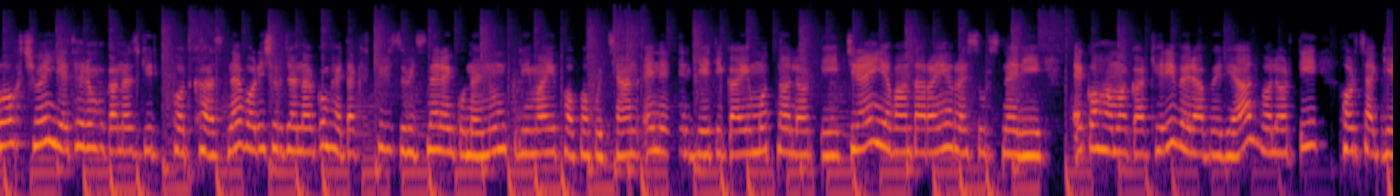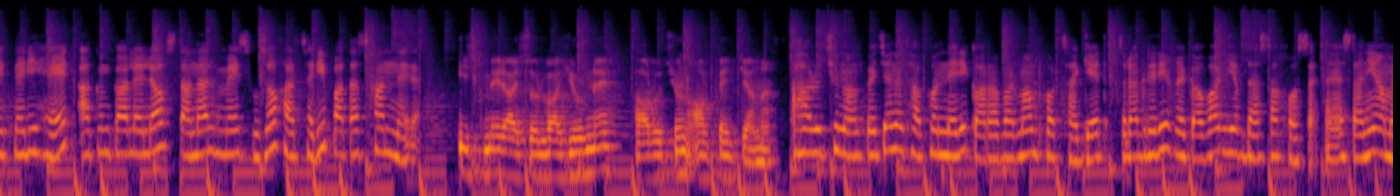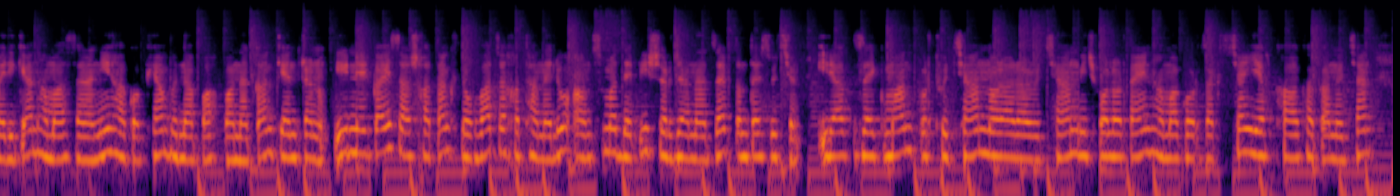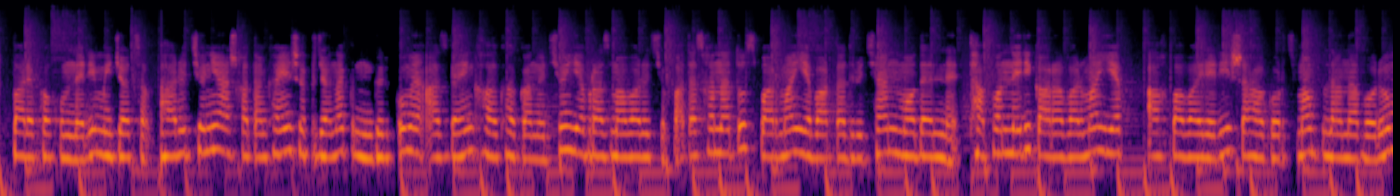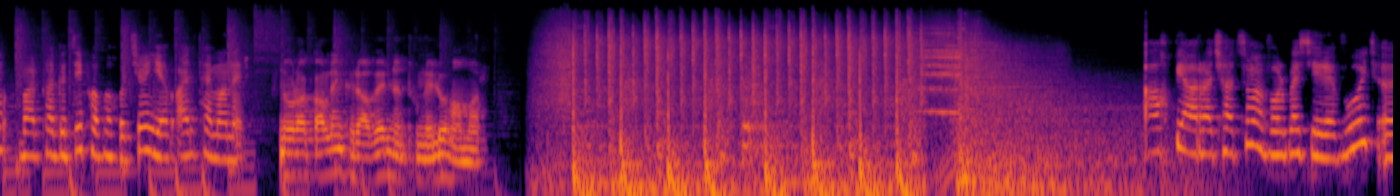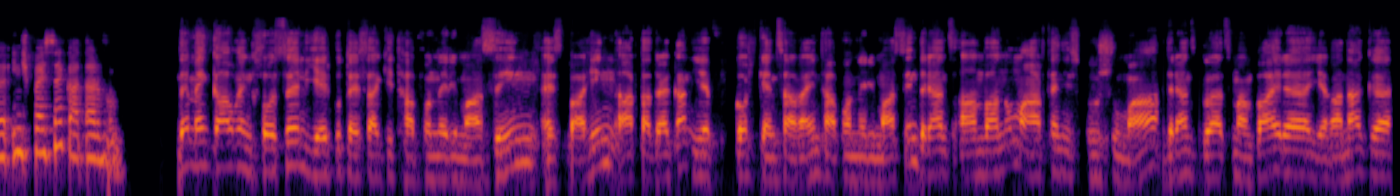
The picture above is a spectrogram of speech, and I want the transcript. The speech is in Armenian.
Ողջույն, եթերում կանաչ գիրք ոդքասթն է, որի շրջանակում հետաքրքիր զրույցներ են ունենում կլիմայի փոփոխության, էներգետիկայի, մթնոլորտի, ջրային եւ անտառային ռեսուրսների, էկոհամակարգերի վերաբերյալ ոլորտի փորձագետների հետ, ակնկալելով ստանալ մեզ հուզող հարցերի պատասխանները։ Իսկ մեր այսօրվա հյուրն է Հարություն Ալպետյանը։ Հարություն Ալպետյանը թափոնների կառավարման փորձագետ, ծրագրերի ղեկավար եւ դասախոս է Հայաստանի Ամերիկյան համալսարանի Հակոբյան բնապահպանական կենտրոնում։ Իր ներկայիս աշխատանքն ուղղված է խթանելու անցումը դեպի շրջանաձև տնտեսություն, իրազեկման, կրթության, նորարարության, միջոլորտային համագործակցության եւ քաղաքականության բարեփոխումների միջոցով։ Հարությունի աշխատանքային շրջանակն ընդգրկում է ազգային քաղաքականություն եւ ռազմավարություն, պատասխանատու սպառման եւ արտադրության մոդելներ, թափոնների կառավարման եւ աղբավայրերի շահագործման պլանավորում, վարքագծի փոփոխություն եւ այլ թեմաներ։ Շնորհակալ ենք հրավերն ընդունելու համար։ Աղբի առաջացումը որպես երևույթ ինչպես է կատարվում։ Դե մենք կարող ենք խոսել երկու տեսակի թափոնների մասին, այս պահին արտադրական եւ կոշտ կենցաղային թափոնների մասին, դրանց անվանումը արդեն իսկ հուշում է, դրանց գոյացման վայրը, եղանակը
